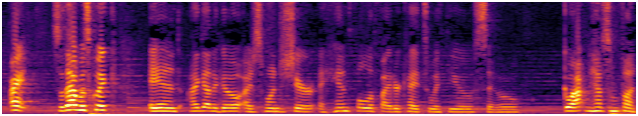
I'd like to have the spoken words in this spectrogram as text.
All right, so that was quick, and I gotta go. I just wanted to share a handful of fighter kites with you, so go out and have some fun.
